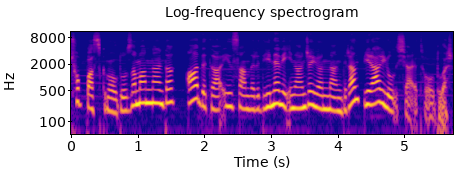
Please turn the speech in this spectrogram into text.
çok baskın olduğu zamanlarda adeta insanları dine ve inanca yönlendiren birer yol işareti oldular.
